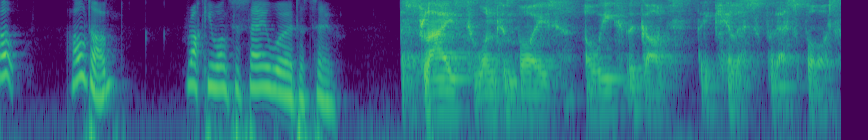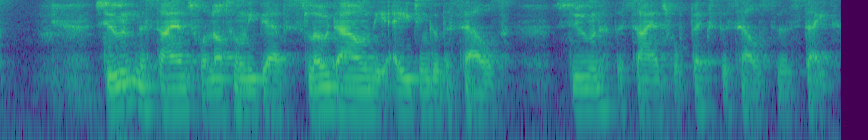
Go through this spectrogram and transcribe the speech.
oh, hold on. Rocky wants to say a word or two. As flies to wanton boys, are we to the gods, they kill us for their sport. Soon the science will not only be able to slow down the aging of the cells, soon the science will fix the cells to the state,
